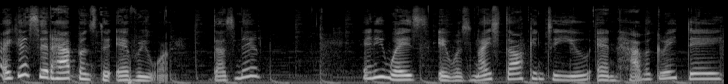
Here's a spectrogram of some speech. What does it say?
I guess it happens to everyone, doesn't it? Anyways, it was nice talking to you and have a great day.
